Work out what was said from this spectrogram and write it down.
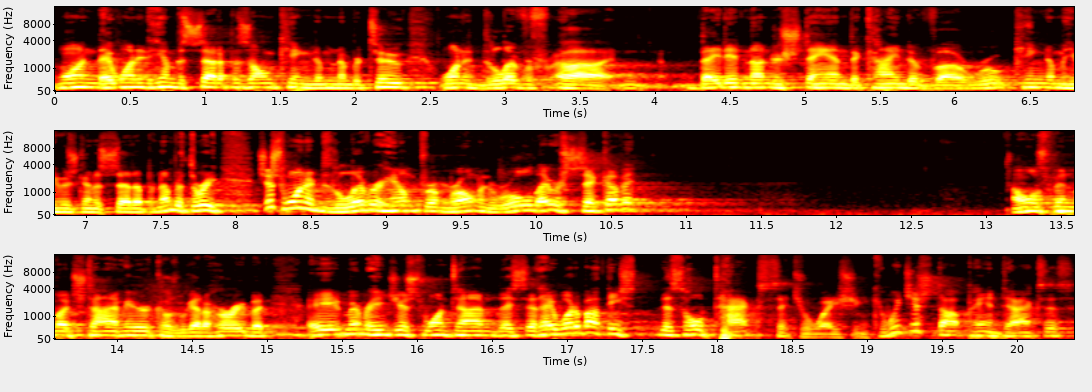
one, they wanted him to set up his own kingdom. Number two, wanted to deliver. Uh, they didn't understand the kind of uh, kingdom he was going to set up. And number three, just wanted to deliver him from Roman rule. They were sick of it. I won't spend much time here because we got to hurry, but hey, remember he just one time they said, Hey, what about these, this whole tax situation? Can we just stop paying taxes?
